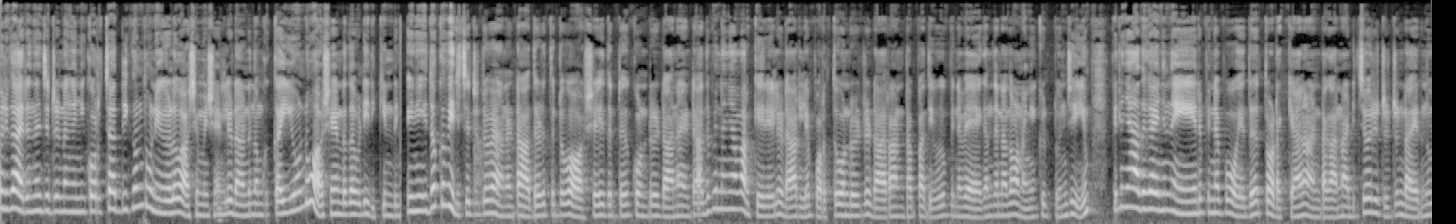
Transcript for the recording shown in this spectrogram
ഒരു കാര്യം എന്ന് വെച്ചിട്ടുണ്ടെങ്കിൽ ഇനി കുറച്ചധികം തുണികൾ വാഷിംഗ് മെഷീനിൽ ഇടാണ്ട് നമുക്ക് കൈകൊണ്ട് വാഷ് ചെയ്യേണ്ടത് അവിടെ ഇരിക്കുന്നുണ്ട്. ഇനി ഇതൊക്കെ വിരിച്ചിട്ടിട്ട് വേണം കേട്ടോ. അതെടുത്തിട്ട് വാഷ് ചെയ്തിട്ട് കൊണ്ടിടാനായിട്ട് അത് പിന്നെ ഞാൻ വർക്ക് ഏരിയയിൽ ഇടാറില്ല. പുറത്ത് കൊണ്ടുപോയിട്ട് ഇടാറാണ് കേട്ടോ പതിവ്. പിന്നെ വേഗം തന്നെ അത് ഉണങ്ങി കിട്ടുകയും ചെയ്യും. പിന്നെ ഞാൻ അത് കഴിഞ്ഞ് നേരെ പിന്നെ പോയത് തുടയ്ക്കാനാണ് കേട്ടോ. കാരണം അടിച്ചോരിട്ടിട്ടുണ്ടായിരുന്നു.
